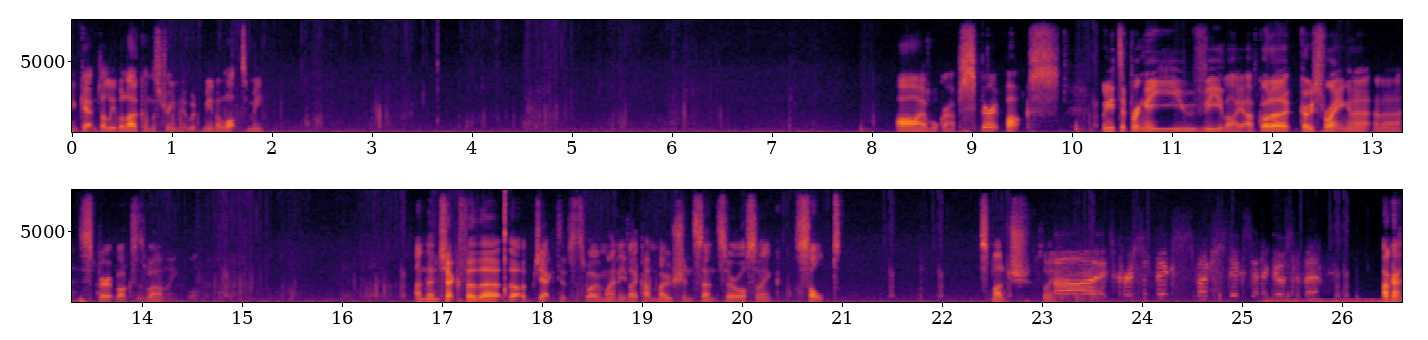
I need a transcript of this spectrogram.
and get them to leave a like on the stream. It would mean a lot to me. I will grab Spirit Box. We need to bring a UV light. I've got a ghost writing and a, and a Spirit Box as well. And then check for the, the objectives as well. We might need like a motion sensor or something. Salt. Smudge. Something. Uh, it's crucifix, smudge sticks, and a ghost event. Okay.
